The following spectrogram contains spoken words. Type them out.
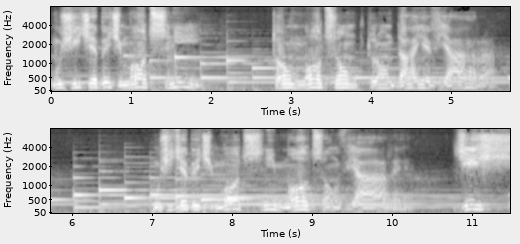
Musicie być mocni tą mocą, którą daje wiara. Musicie być mocni mocą wiary. Dziś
